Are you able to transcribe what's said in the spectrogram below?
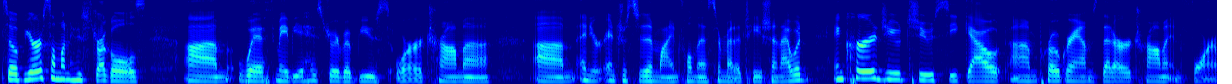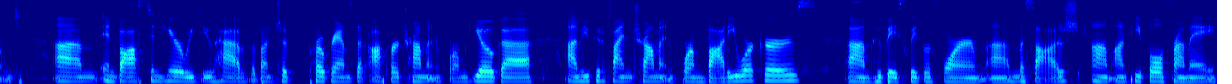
So, if you're someone who struggles um, with maybe a history of abuse or trauma, um, and you're interested in mindfulness or meditation, I would encourage you to seek out um, programs that are trauma informed. Um, in Boston, here, we do have a bunch of programs that offer trauma informed yoga. Um, you can find trauma informed body workers um, who basically perform uh, massage um, on people from a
